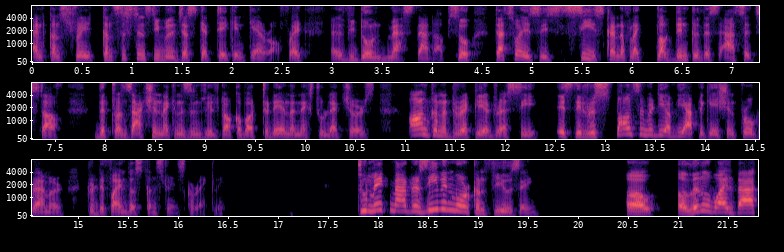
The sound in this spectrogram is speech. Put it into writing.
and constraint consistency will just get taken care of, right? Uh, we don't mess that up. So that's why C is kind of like plugged into this ACID stuff. The transaction mechanisms we'll talk about today in the next two lectures aren't going to directly address C. It's the responsibility of the application programmer to define those constraints correctly. to make matters even more confusing, uh, a little while back,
